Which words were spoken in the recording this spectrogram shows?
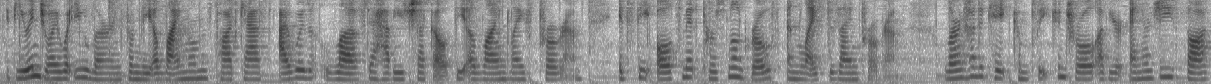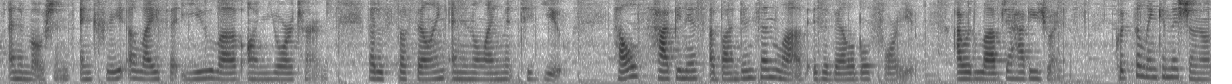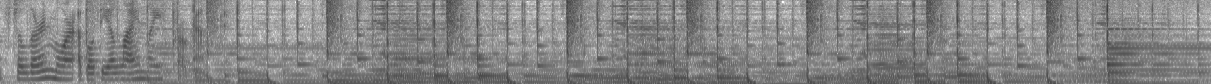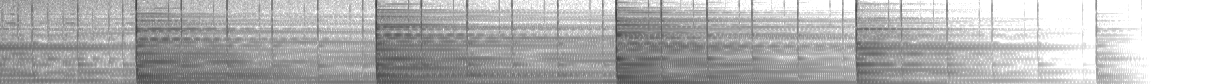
If you enjoy what you learn from the Align Wellness podcast, I would love to have you check out the Aligned Life program. It's the ultimate personal growth and life design program. Learn how to take complete control of your energy, thoughts, and emotions and create a life that you love on your terms, that is fulfilling and in alignment to you. Health, happiness, abundance, and love is available for you. I would love to have you join us. Click the link in the show notes to learn more about the Align Life program.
